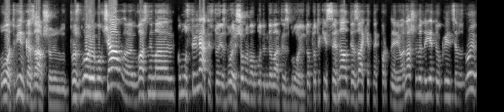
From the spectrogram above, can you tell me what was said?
От він казав, що про зброю мовчав, е, у вас нема кому стріляти з тої зброї. Що ми вам будемо давати зброю? Тобто такий сигнал для західних партнерів. А на що ви даєте українцям зброю,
